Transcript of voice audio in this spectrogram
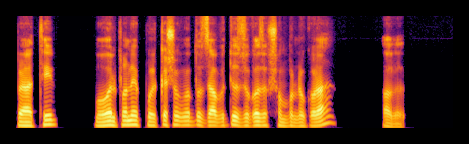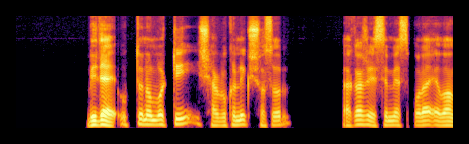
প্রার্থীর মোবাইল ফোনে পরীক্ষা সংক্রান্ত যাবতীয় যোগাযোগ সম্পন্ন করা হবে। বিদায়। উক্ত নম্বরটি সার্বক্ষণিক, সচল, আকাশ, এস এম এস পড়া এবং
